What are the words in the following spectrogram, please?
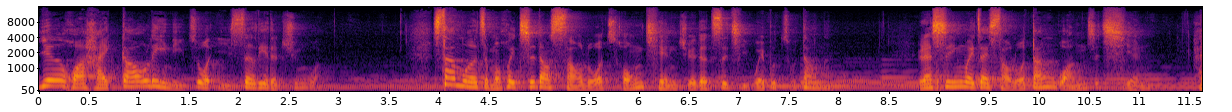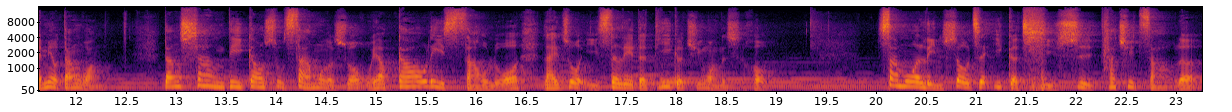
耶和华还高立你做以色列的君王。”萨姆尔怎么会知道扫罗从前觉得自己微不足道呢？原来是因为在扫罗当王之前，还没有当王。当上帝告诉萨姆尔说：“我要高利扫罗来做以色列的第一个君王”的时候，萨姆尔领受这一个启示，他去找了，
